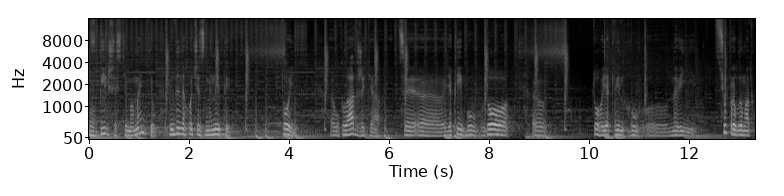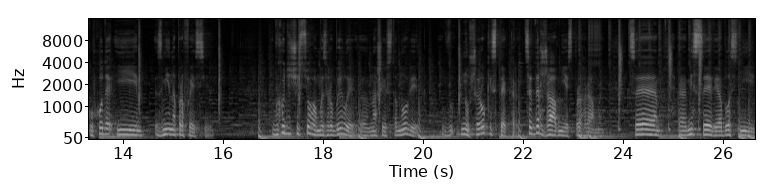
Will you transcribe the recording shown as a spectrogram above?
В більшості моментів людина хоче змінити той е, уклад життя, це, е, який був до е, того, як він був е, на війні. В цю проблематику входить і зміна професії. Виходячи з цього, ми зробили е, в нашій установі ну, широкий спектр. Це державні є програми, це е, місцеві, обласні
